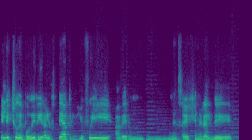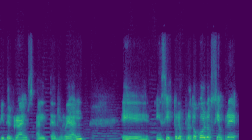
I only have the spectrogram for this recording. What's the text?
el hecho de poder ir a los teatros. Yo fui a ver un, ensayo general de Peter Grimes al Teatro Real. Eh, insisto, los protocolos siempre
